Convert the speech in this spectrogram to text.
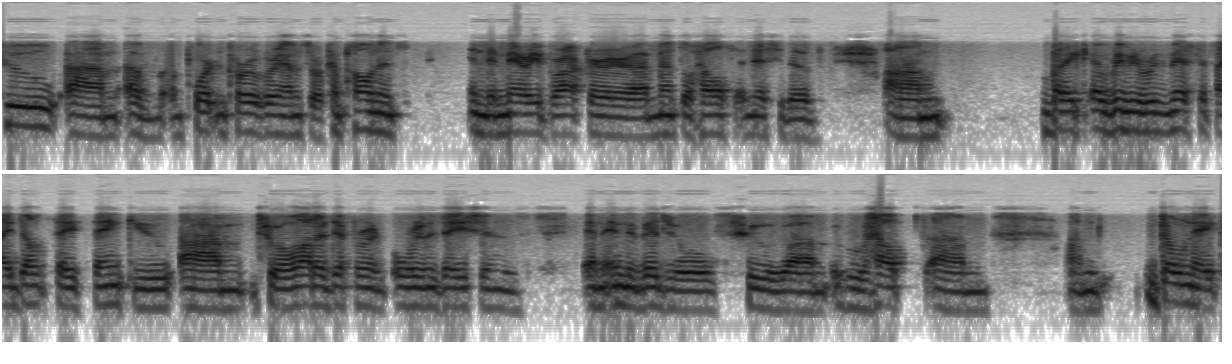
two um, of important programs or components in the Mary Brougher uh, Mental Health Initiative. Um, but I, I would be remiss if I don't say thank you um, to a lot of different organizations and individuals who um, who helped um, um, donate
